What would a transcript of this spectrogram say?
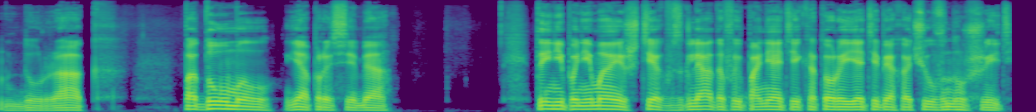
Дурак, подумал я про себя. Ты не понимаешь тех взглядов и понятий, которые я тебе хочу внушить.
